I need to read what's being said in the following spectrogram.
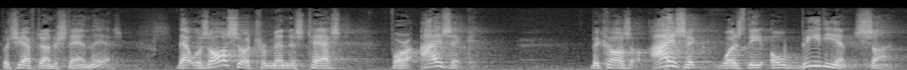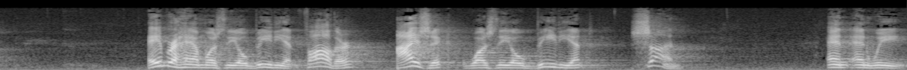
But you have to understand this that was also a tremendous test for Isaac because Isaac was the obedient son. Abraham was the obedient father, Isaac was the obedient son. And, and we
